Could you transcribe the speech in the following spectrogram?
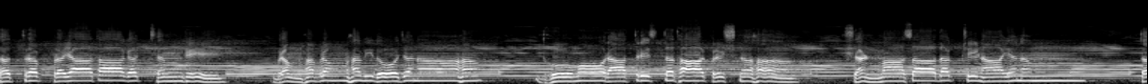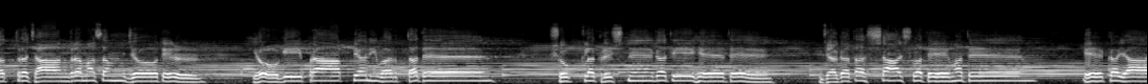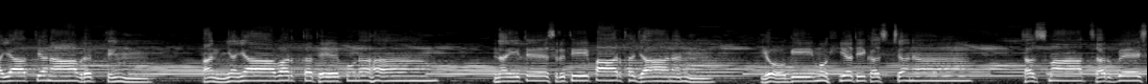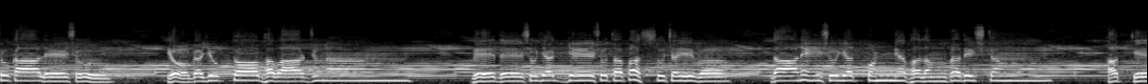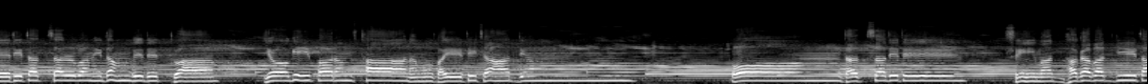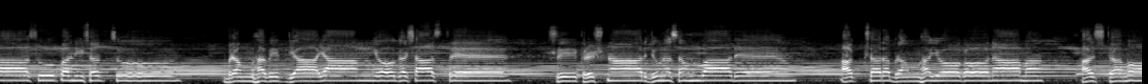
तत्र प्रयाता गच्छन्ति ब्रह्म ब्रह्मविदो जनाः। धूमो रात्रिस्तथा कृष्णः। षण्मासा दक्षिणायनम्। तत्र चान्द्रमसं ज्योतिर्योगी प्राप्य निवर्तते। शुक्लकृष्णे गतिहेते। जगतः शाश्वते मते। एकया यात्यनावृत्तिम् अन्यया वर्तते पुनः। नैते श्रुति पार्थ जानन् योगी मुह्यति कश्चन। तस्मात् सर्वेषु कालेषु योगयुक्तो भवार्जुन। वेदेषु यज्ञेषु तपःसु चैव दानेषु यत्पुण्यफलं प्रदिष्टम् अत्येति तत्सर्वमिदं विदित्वा योगी परं स्थानमुपैति चाद्यम्। ॐ तत्सदिति श्रीमद्भगवद्गीतासूपनिषत्सु ब्रह्मविद्यायां योगशास्त्रे श्रीकृष्णार्जुनसंवादे अक्षरब्रह्मयोगो नाम अष्टमोऽध्यायः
